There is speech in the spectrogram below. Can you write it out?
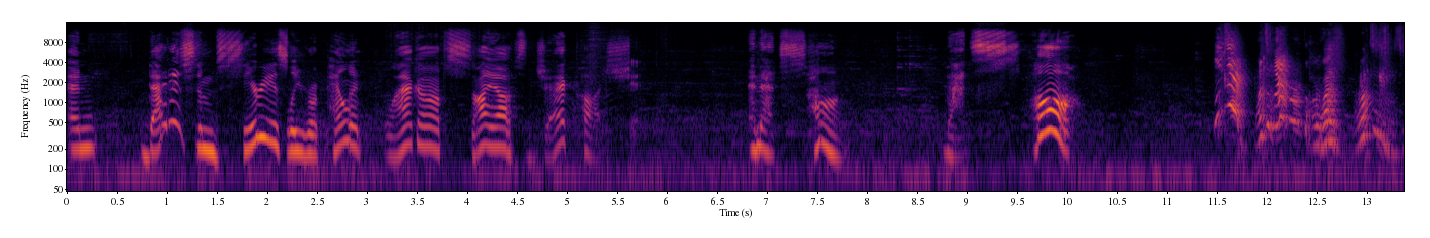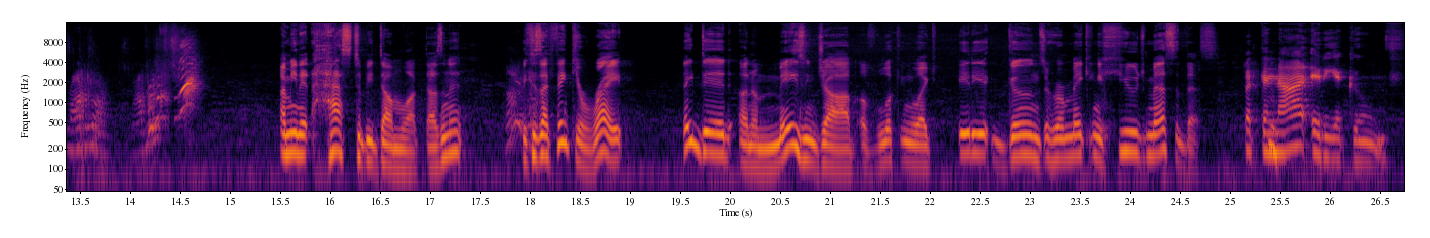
And that is some seriously repellent Black Ops, PsyOps jackpot shit. And that song. That song! I mean, it has to be dumb luck, doesn't it? Because I think you're right. They did an amazing job of looking like idiot goons who are making a huge mess of this. But they're not idiot goons.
